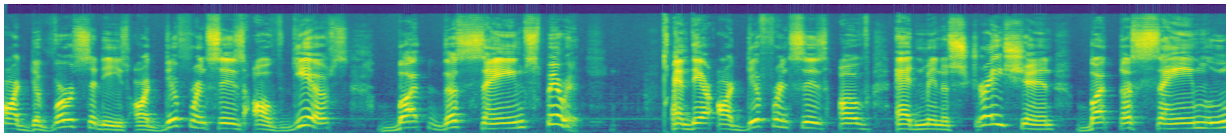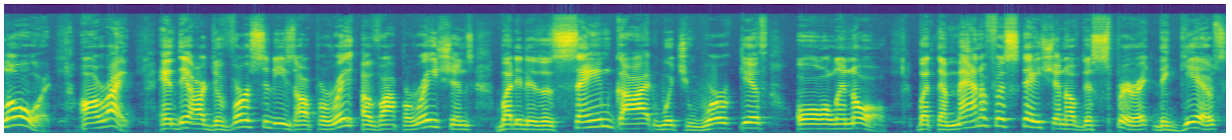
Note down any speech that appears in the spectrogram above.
are diversities or differences of gifts, but the same Spirit. And there are differences of administration, but the same Lord. All right. And there are diversities operate of operations, but it is the same God which worketh all in all. But the manifestation of the Spirit, the gifts,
